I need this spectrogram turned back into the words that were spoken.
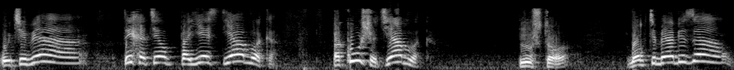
У тебя, ты хотел поесть яблоко, покушать яблоко. Ну что, Бог тебя обязал.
